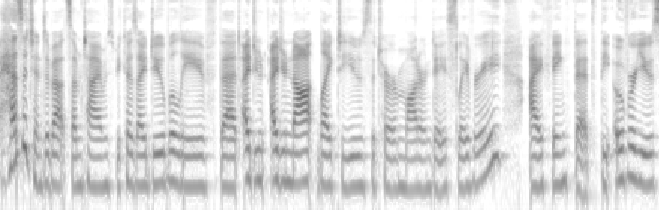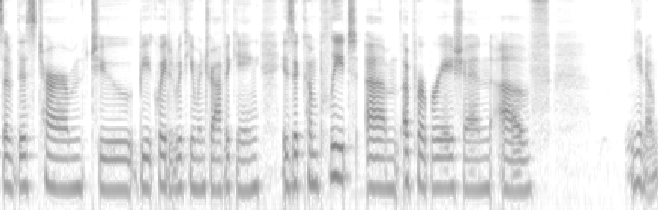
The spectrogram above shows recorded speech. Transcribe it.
hesitant about sometimes because I do believe that I do I do not like to use the term modern day slavery. I think that the overuse of this term to be equated with human trafficking is a complete um, appropriation of you know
